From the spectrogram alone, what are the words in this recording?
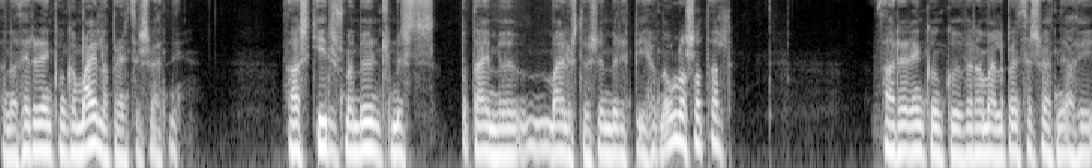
þannig að þeir eru engunga mæla brennþirsvetni. Það skýrir svona mjögumlis dæmi mælustöð sem er upp í hérna Ólásóttal. Þar er engungu verið að mæla brennþirsvetni að því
